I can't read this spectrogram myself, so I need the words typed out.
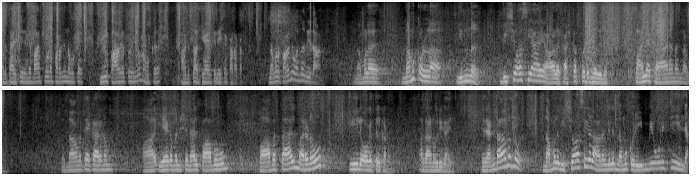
അടുത്ത ആഴ്ച ഇതിന്റെ ബാക്കിയൂടെ പറഞ്ഞ് നമുക്ക് ഈ ഭാഗത്ത് നിന്ന് നമുക്ക് അടുത്ത അധ്യായത്തിലേക്ക് കടക്കാം. നമ്മൾ പറഞ്ഞു വന്നത് ഇതാണ്. നമ്മൾ നമുക്കുള്ള ഇന്ന് വിശ്വാസിയായ ആൾ കഷ്ടപ്പെടുന്നതിന് പല കാരണങ്ങളുണ്ട്. ഒന്നാമത്തെ കാരണം ആ ഏകമനുഷ്യനാൽ പാപവും പാപത്താൽ മരണവും ഈ ലോകത്തിൽ കടന്നു. അതാണ് ഒരു കാര്യം. രണ്ടാമത് നമ്മൾ വിശ്വാസികളാണെങ്കിലും നമുക്കൊരു ഇമ്മ്യൂണിറ്റി ഇല്ല.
